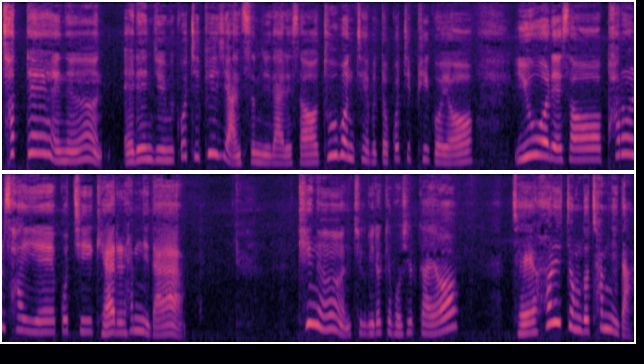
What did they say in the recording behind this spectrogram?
첫 해에는 에렌지움이 꽃이 피지 않습니다. 그래서 두 번째부터 꽃이 피고요. 6월에서 8월 사이에 꽃이 개화를 합니다. 키는 지금 이렇게 보실까요? 제 허리 정도 찹니다.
